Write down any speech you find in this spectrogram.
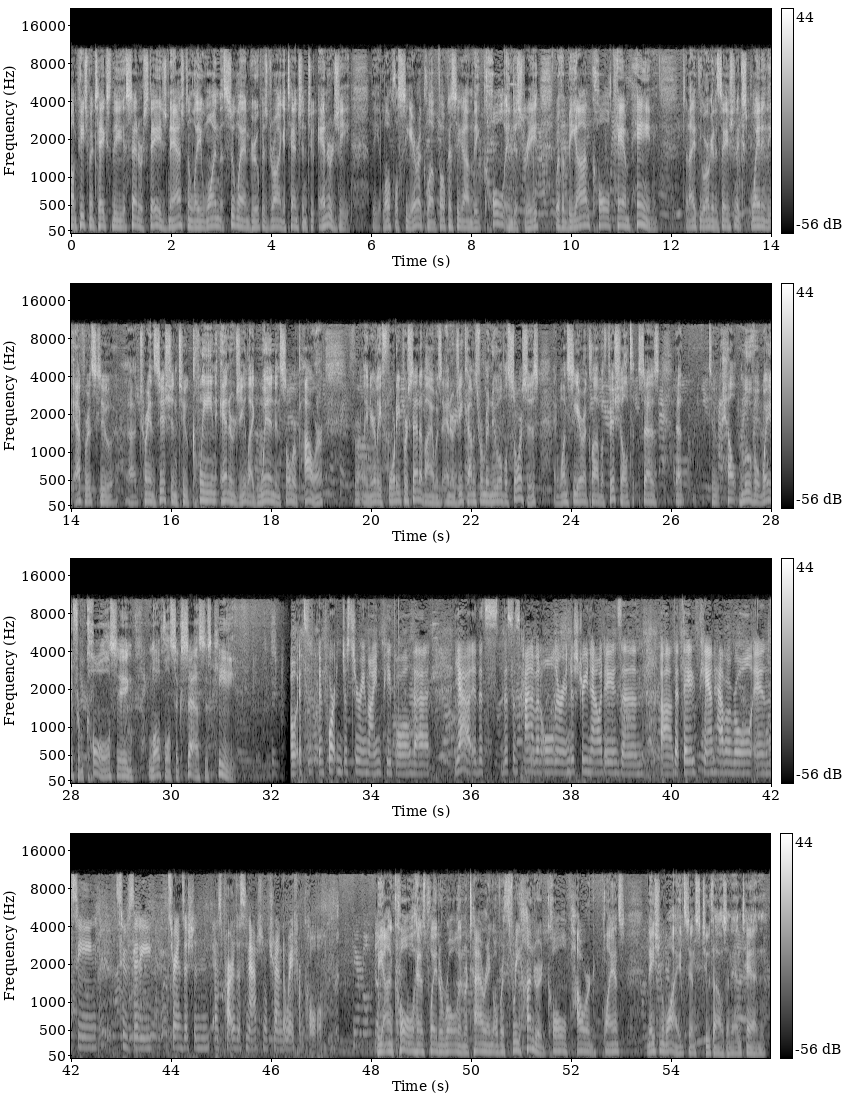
Well, impeachment takes the center stage nationally. One Siouxland group is drawing attention to energy. The local Sierra Club focusing on the coal industry with a Beyond Coal campaign. Tonight, the organization explaining the efforts to uh, transition to clean energy like wind and solar power. Currently, nearly 40% of Iowa's energy comes from renewable sources, and one Sierra Club official says that to help move away from coal, seeing local success is key. It's important just to remind people that, yeah, this is kind of an older industry nowadays and uh, that they can have a role in seeing Sioux City transition as part of this national trend away from coal. Beyond Coal has played a role in retiring over 300 coal-powered plants nationwide since 2010.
